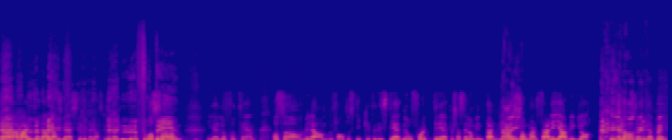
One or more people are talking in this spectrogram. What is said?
ja jeg veit det. Det er ganske stygt. Ganske stygt. Le. Ja, Lofoten. Og så vil jeg anbefale å stikke til de stedene hvor folk dreper seg selv om vinteren. For I sommeren så er de jævlig glad. I Ja, okay. for eksempel.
